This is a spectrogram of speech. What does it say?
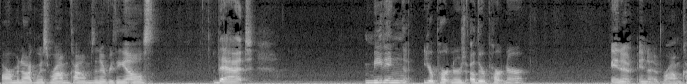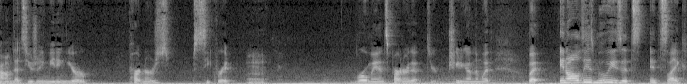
our monogamous rom coms and everything else that meeting your partner's other partner in a in a rom com that's usually meeting your partner's secret mm-hmm. romance partner that you're cheating on them with. But in all of these movies it's it's like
